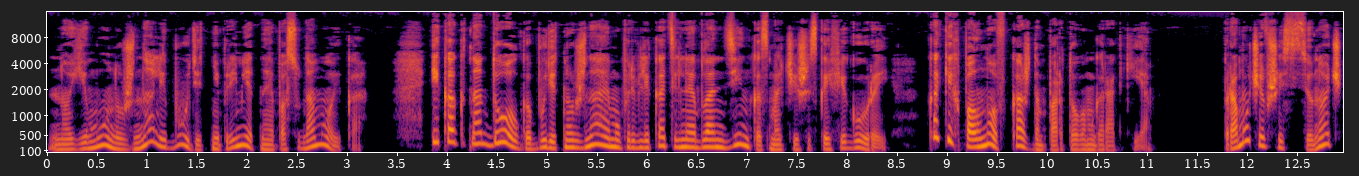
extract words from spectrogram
но ему нужна ли будет неприметная посудомойка? И как надолго будет нужна ему привлекательная блондинка с мальчишеской фигурой, каких полно в каждом портовом городке? Промучившись всю ночь,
